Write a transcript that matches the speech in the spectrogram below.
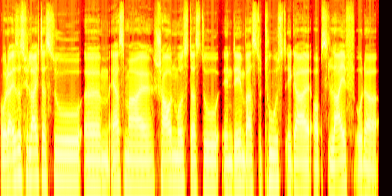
Oder ist es vielleicht, dass du ähm, erstmal schauen musst, dass du in dem, was du tust, egal ob es live oder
